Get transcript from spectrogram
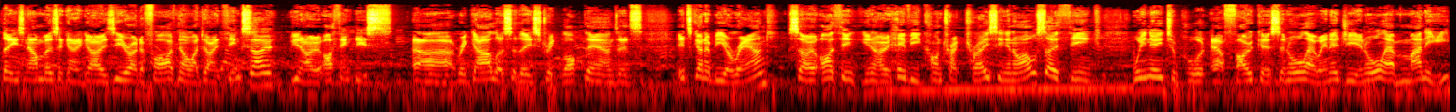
these numbers are going to go zero to five? No, I don't think so. You know, I think this, uh, regardless of these strict lockdowns, it's it's going to be around. So I think, you know, heavy contract tracing, and I also think We need to put our focus and all our energy and all our money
